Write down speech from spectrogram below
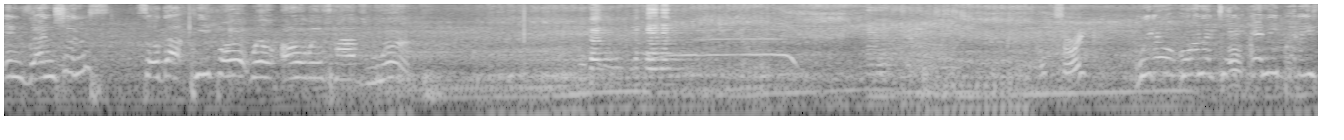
inventions so that people will always have work. Oh, sorry? We don't want to take Oh. anybody's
